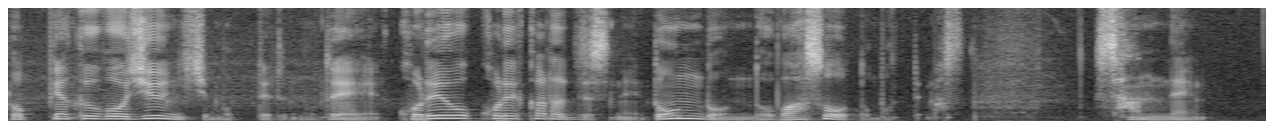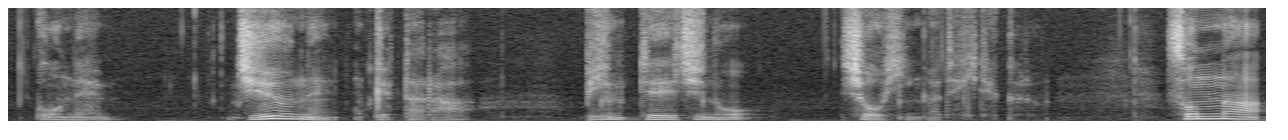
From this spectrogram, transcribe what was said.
650日持ってるのでこれをこれからですねどんどん伸ばそうと思ってます。3年5年10年置けたらヴィンテージの商品ができてくる。そんな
